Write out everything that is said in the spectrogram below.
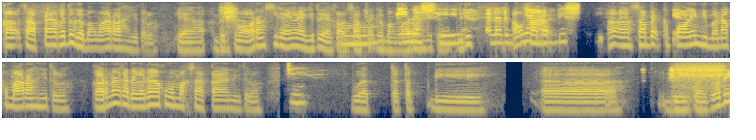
kalau capek aku tuh gampang marah gitu loh. Ya hampir semua orang sih kayaknya kayak gitu ya kalau capek Oh, gampang iya marah gitu. sih, Jadi aku energinya sampai habis. heeh, sampai ke Ya. poin di mana aku marah gitu loh. Karena kadang-kadang aku memaksakan gitu loh. Ih. Buat tetap di eee, di lingkungan itu. Tapi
